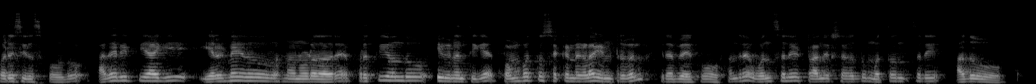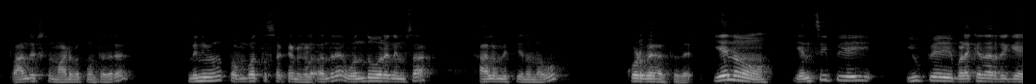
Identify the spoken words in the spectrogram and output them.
ಪರಿಶೀಲಿಸಬಹುದು. ಅದೇ ರೀತಿಯಾಗಿ ಎರಡನೇದು ನಾವು ನೋಡೋದಾದರೆ ಪ್ರತಿಯೊಂದು ಈ ವಿನಂತಿಗೆ ತೊಂಬತ್ತು ಸೆಕೆಂಡ್ಗಳ ಇಂಟರ್ವೆಲ್ ಇರಬೇಕು. ಅಂದರೆ ಒಂದ್ಸಲಿ ಟ್ರಾನ್ಸಾಕ್ಷನ್ ಆಗೋದು ಮತ್ತೊಂದು ಸರಿ ಅದು ಟ್ರಾನ್ಸಾಕ್ಷನ್ ಮಾಡಬೇಕು ಅಂತಂದರೆ ಮಿನಿಮಮ್ ತೊಂಬತ್ತು ಸೆಕೆಂಡ್ಗಳು ಅಂದರೆ ಒಂದೂವರೆ ನಿಮಿಷ ಕಾಲಮಿತಿಯನ್ನು ನಾವು ಕೊಡಬೇಕಾಗ್ತದೆ. ಏನು N C P I, U P I ಬಳಕೆದಾರರಿಗೆ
